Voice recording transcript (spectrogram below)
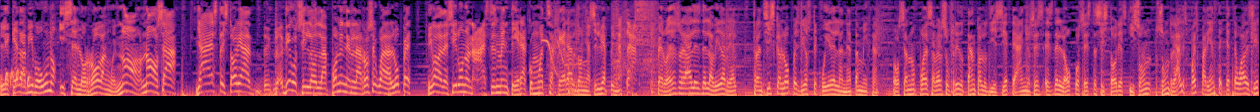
Le queda vivo uno y se lo roban, güey. No, no, o sea... Ya esta historia, digo, si lo, la ponen en la Rosa de Guadalupe, iba a decir uno, no, esta es mentira, cómo exagera doña Silvia Pinal. Pero es real, es de la vida real. Francisca López, Dios te cuide, la neta, mija. O sea, no puedes haber sufrido tanto a los 17 años. Es, es de locos estas historias y son, son reales, pues, pariente. ¿Qué te voy a decir?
